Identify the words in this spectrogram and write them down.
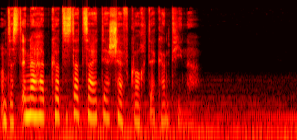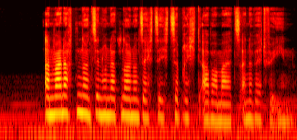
und ist innerhalb kürzester Zeit der Chefkoch der Kantine. An Weihnachten 1969 zerbricht abermals eine Welt für ihn.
